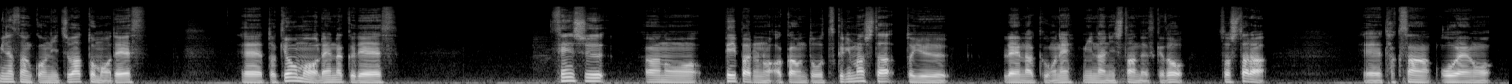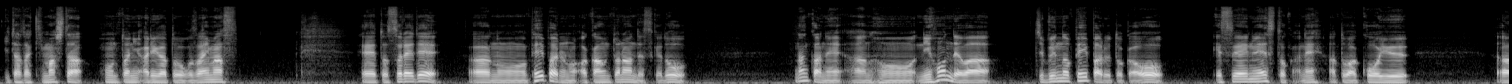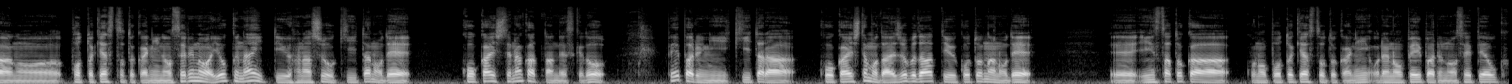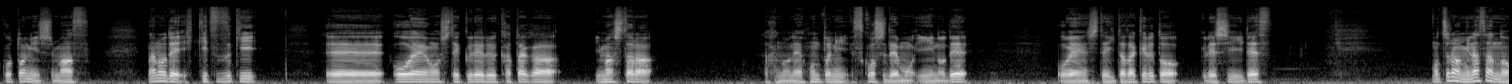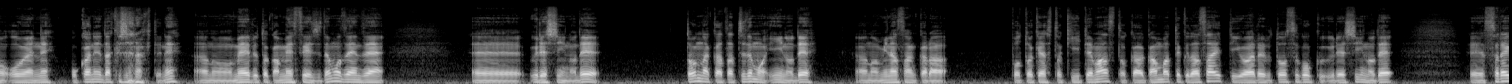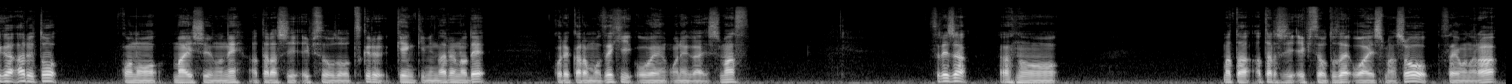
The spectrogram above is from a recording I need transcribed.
皆さんこんにちは、ともです。えっ、ー、と、今日も連絡です。先週、あの、ペイパルのアカウントを作りましたという連絡をね、みんなにしたんですけど、そしたら、えー、たくさん応援をいただきました。本当にありがとうございます。えっ、ー、と、それで、あの、ペイパルのアカウントなんですけど、なんかね、あの、日本では自分のペイパルとかを SNS とかね、あとはこういう、あの、ポッドキャストとかに載せるのは良くないっていう話を聞いたので、公開してなかったんですけど、ペイパルに聞いたら、公開しても大丈夫だっていうことなので、えー、インスタとか、このポッドキャストとかに俺のペイパル載せておくことにします。なので、引き続き、えー、応援をしてくれる方がいましたら、あのね、本当に少しでもいいので、応援していただけると嬉しいです。もちろん皆さんの応援ね、お金だけじゃなくてね、あの、メールとかメッセージでも全然、えー、嬉しいので、どんな形でもいいので、あの、皆さんから、ポッドキャスト聞いてますとか、頑張ってくださいって言われるとすごく嬉しいので、えー、それがあると、この毎週のね、新しいエピソードを作る元気になるので、これからもぜひ応援お願いします。それじゃあのー、また新しいエピソードでお会いしましょう。さようなら。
